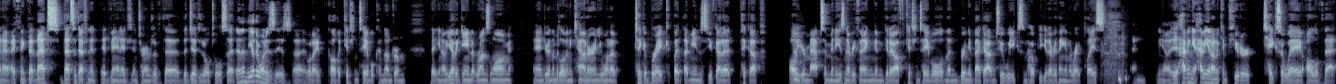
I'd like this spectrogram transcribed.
and I, I, think that that's that's a definite advantage in terms of the the digital tool set. And then the other one is is uh, what I call the kitchen table conundrum. That you know you have a game that runs long, and you're in the middle of an encounter, and you want to take a break, but that means you've got to pick up all mm. your maps and minis and everything, and get it off the kitchen table, and then bring it back out in two weeks, and hope you get everything in the right place. and you know having it having it on a computer takes away all of that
